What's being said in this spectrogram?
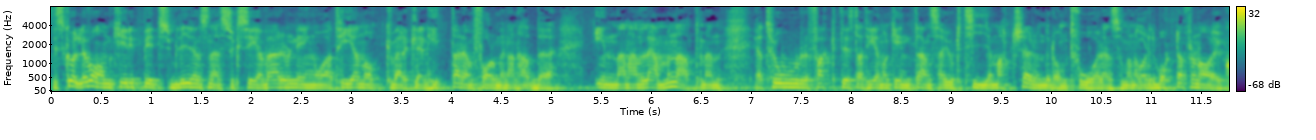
Det skulle vara om Kirpic blir en sån här succévärvning och att Henok verkligen hittar den formen han hade innan han lämnat. Men jag tror faktiskt att Henok inte ens har gjort tio matcher under de två åren som han har varit borta från AIK.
